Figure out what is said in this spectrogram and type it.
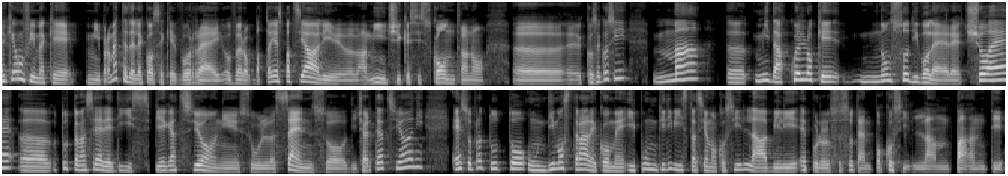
Perché è un film che mi promette delle cose che vorrei, ovvero battaglie spaziali, eh, amici che si scontrano, eh, cose così, ma eh, mi dà quello che non so di volere, cioè eh, tutta una serie di spiegazioni sul senso di certe azioni e soprattutto un dimostrare come i punti di vista siano così labili eppure allo stesso tempo così lampanti,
